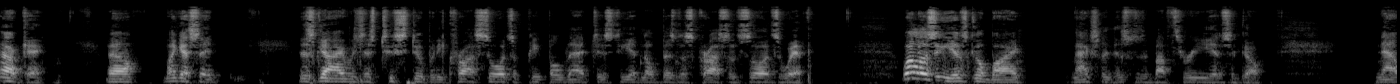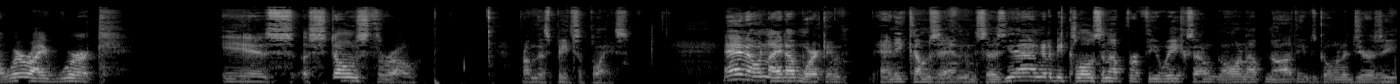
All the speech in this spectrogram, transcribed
Okay. Well, like I said, this guy was just too stupid. He crossed swords with people that just he had no business crossing swords with. Well, as the years go by, actually, this was about three years ago. Now, where I work is a stone's throw from this pizza place. And one night I'm working, and he comes in and says, Yeah, I'm going to be closing up for a few weeks. I'm going up north. He was going to Jersey,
